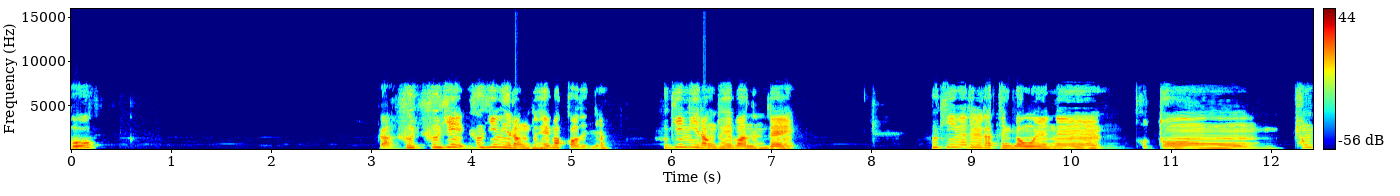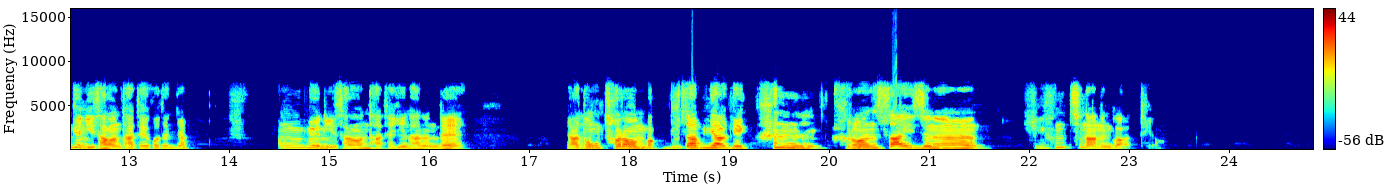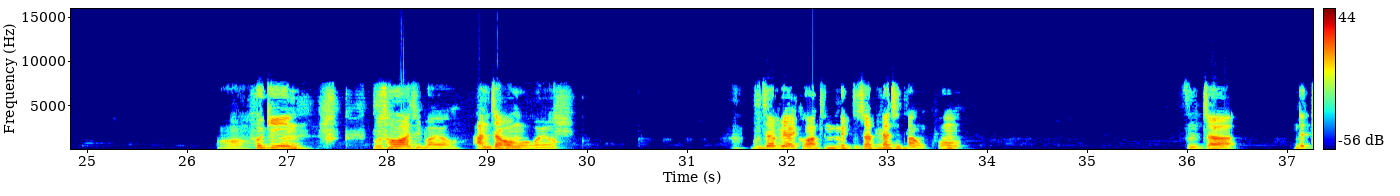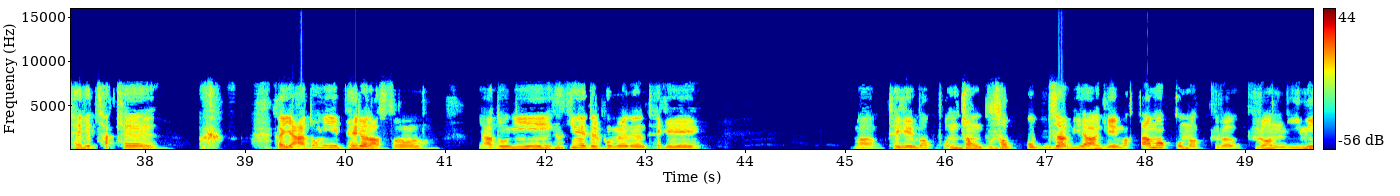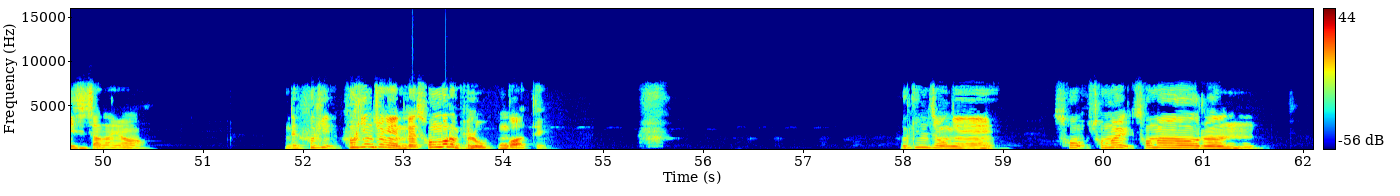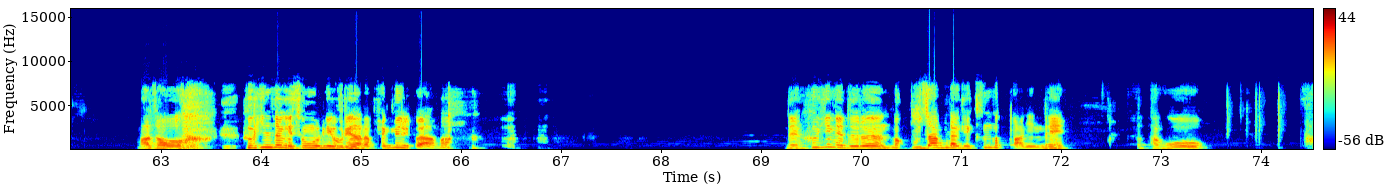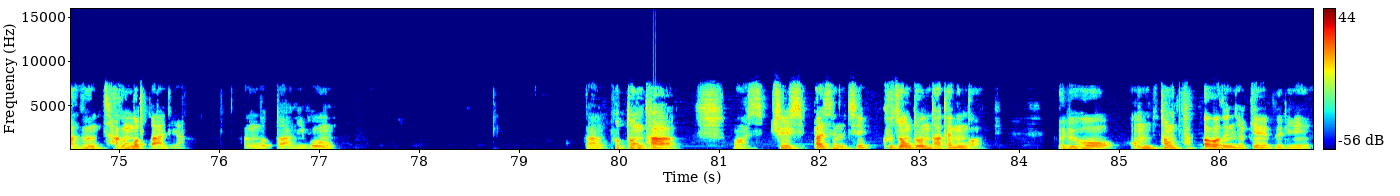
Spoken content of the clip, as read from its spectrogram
그리고 그러니까 흑, 흑인 흑인이랑도 해봤거든요. 흑인이랑도 해봤는데 흑인 애들 같은 경우에는 보통 평균 이상은 다 되거든요. 평균 이상은 다 되긴 하는데 야동처럼 막 무자비하게 큰 그런 사이즈는 솔직히 흔치는 않은 것 같아요. 어, 흑인 무서워하지 마요. 안 잡아먹어요. 무자비할 것 같은데 무자비하지도 않고 진짜 근데 되게 착해. 그러니까 야동이 배려놨어. 야동이 흑인 애들 보면은 되게 막 되게 막 엄청 무섭고 무자비하게 막 따먹고 막 그런 그런 이미지잖아요. 근데 흑인 흑인 중에는 내 소물은 별로 못 본 것 같아. 흑인 중에 소 소물 소물은 맞아. 흑인 중에 소물이 우리나라 평균일 거야 아마. 근데 흑인 애들은 막 무자비하게 큰 것도 아닌데 그렇다고 작은 작은 것도 아니야. 작은 것도 아니고 그러니까 보통 다 17, 18cm 그 정도는 다 되는 것 같아. 그리고 엄청 착하거든요, 걔네들이.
